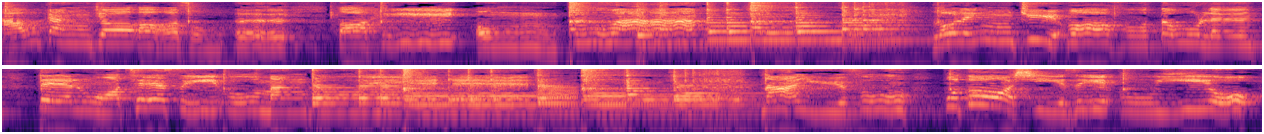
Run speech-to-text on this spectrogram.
熬干叫从到黑红布啊！六邻居我夫都人带罗菜水无门头哎！那渔夫不到现在无疑哦，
